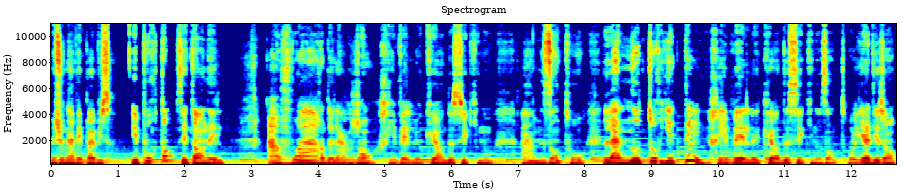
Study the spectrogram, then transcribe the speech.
Mais je n'avais pas vu ça. Et pourtant, c'était en elle. Avoir de l'argent révèle le cœur de ceux qui nous nous entourent. La notoriété révèle le cœur de ceux qui nous entourent. Il y a des gens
